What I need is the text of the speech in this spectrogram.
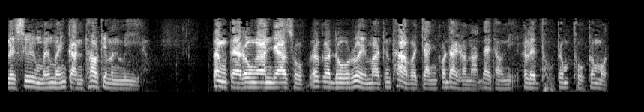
เลยซื้อเหมือนเหมือนกันเท่าที่มันมี ตั้งแต่โรงงานยาสูบแล้วก็ดูเรื่อยมาถึงท่าประจันก็ได้ขนาดได้เท่านี้ ก็เลยถูกทั้งถูกทั้งหมด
